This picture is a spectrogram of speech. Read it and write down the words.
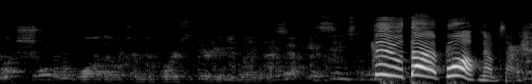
What's short of a wall, though, in terms of border security are you willing to accept? It seems to Build that wall! No, I'm sorry.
